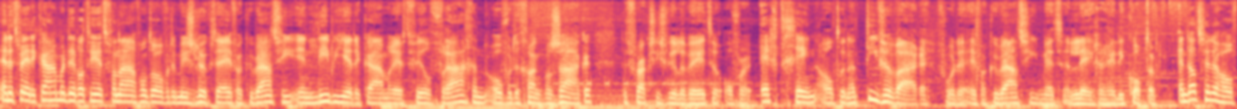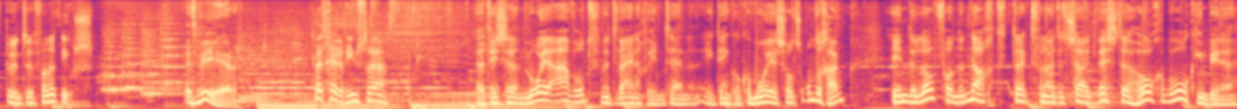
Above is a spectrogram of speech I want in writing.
En de Tweede Kamer debatteert vanavond over de mislukte evacuatie in Libië. De Kamer heeft veel vragen over de gang van zaken. De fracties willen weten of er echt geen alternatieven waren... voor de evacuatie met een legerhelikopter. En dat zijn de hoofdpunten van het nieuws. Het weer. Met Gerrit Hiemstra. Het is een mooie avond met weinig wind en ik denk ook een mooie zonsondergang. In de loop van de nacht trekt vanuit het zuidwesten hoge bewolking binnen,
